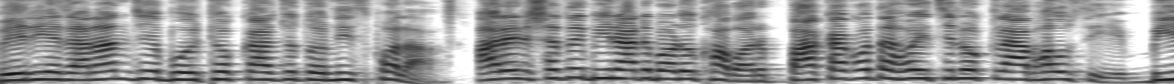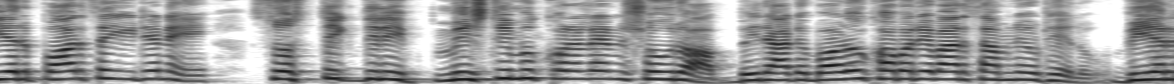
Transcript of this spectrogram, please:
বেরিয়ে জানান যে বৈঠক কার্যত নিষ্ফলা। আর এর সাথে বিরাট বড় খবর। পাকা কথা হয়েছিল ক্লাব হাউসে বিয়ের পর সেই ইডেনে স্বস্তিক দিলীপ মিষ্টিমুখ করালেন সৌরভ। বিরাট বড় খবর এবার সামনে উঠে এলো। বিয়ের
